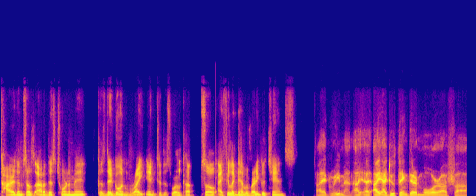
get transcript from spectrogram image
tire themselves out of this tournament because they're going right into this World Cup. So I feel like they have a very good chance. I agree, man. I I, I do think they're more of uh,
